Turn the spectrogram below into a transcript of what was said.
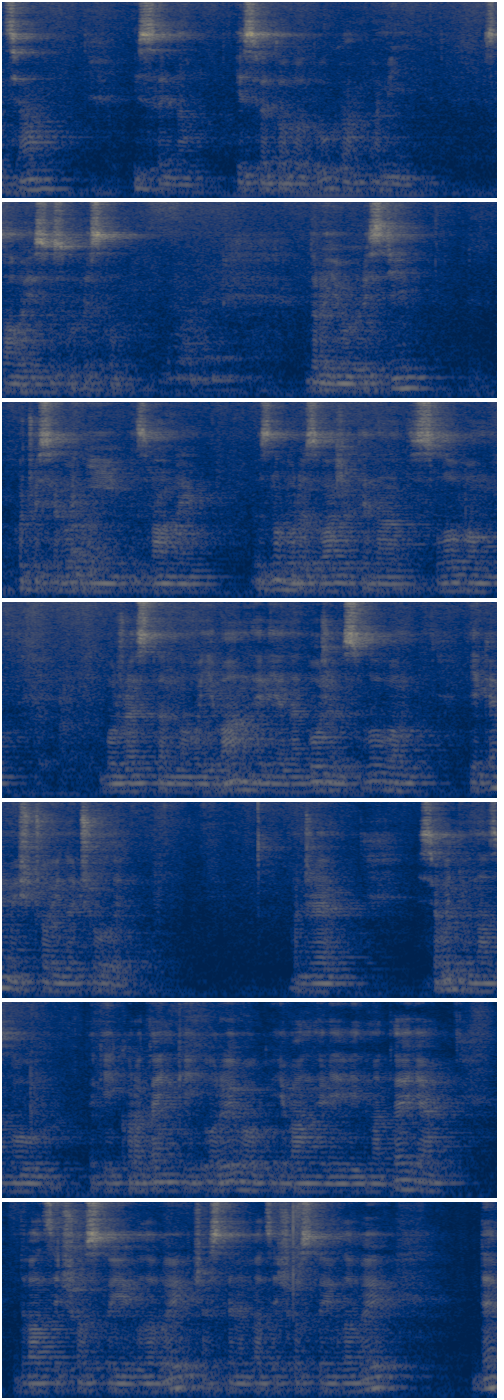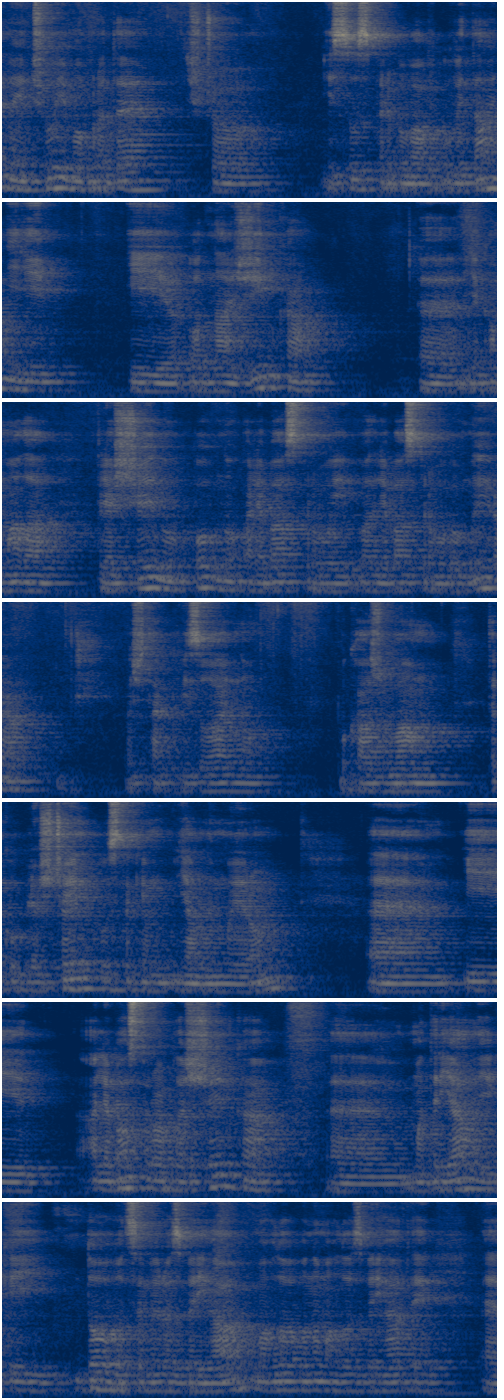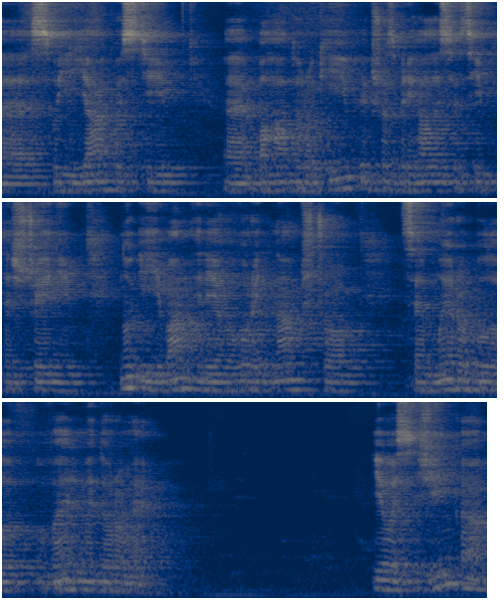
Отця і Сина, і Святого Духа. Амінь. Слава Ісусу Христу! Дорогі у Христі, хочу сьогодні з вами знову розважити над Словом Божественного Євангелія, над Божим Словом, яке ми щойно чули. Отже, сьогодні в нас був такий коротенький уривок Євангелія від Матея, 26 глави, частина 26 глави, де ми чуємо про те, що Ісус перебував у Витанії, і одна жінка, е, яка мала плящину повну алябастрового мира, ось так візуально покажу вам таку плящинку з таким явним миром. Е, і алябастрова плащинка, е, матеріал, який довго це миро зберігав, могло, воно могло зберігати е, свої якості е, багато років, якщо зберігалися в цій плящині. Ну і Євангеліє говорить нам, що це миро було вельми дороге. І ось жінка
